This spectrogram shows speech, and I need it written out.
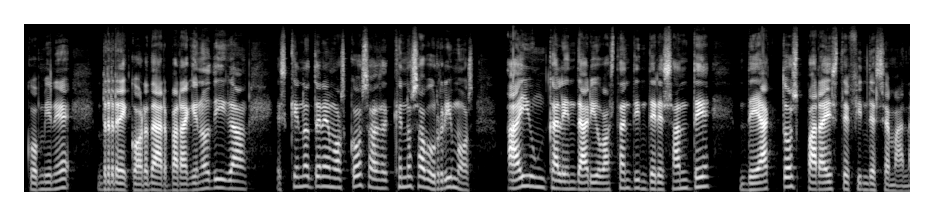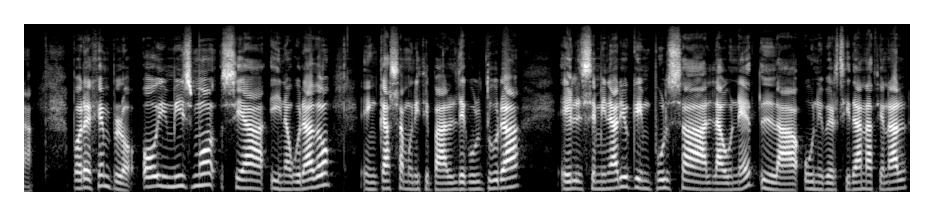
conviene recordar para que no digan es que no tenemos cosas, es que nos aburrimos. Hay un calendario bastante interesante de actos para este fin de semana. Por ejemplo, hoy mismo se ha inaugurado en Casa Municipal de Cultura el seminario que impulsa la UNED, la Universidad Nacional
